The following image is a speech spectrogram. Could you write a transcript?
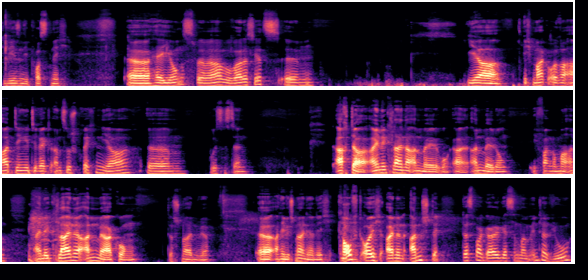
die lesen die Post nicht. Äh, hey Jungs, wo war wo war das jetzt? Ähm, ja, ich mag eure Art, Dinge direkt anzusprechen, ja. Ähm, wo ist es denn? Ach da, eine kleine Anmeldung. Äh, Anmeldung. Ich fange nochmal an. Eine kleine Anmerkung. Das schneiden wir. Äh, ach nee, wir schneiden ja nicht. Kauft euch einen anständigen. Das war geil gestern beim Interview.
